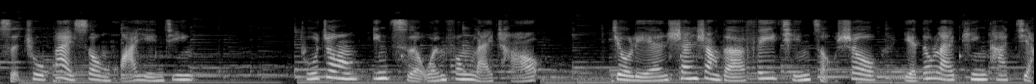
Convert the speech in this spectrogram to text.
此处拜诵《华严经》，途中因此闻风来朝，就连山上的飞禽走兽也都来听他讲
